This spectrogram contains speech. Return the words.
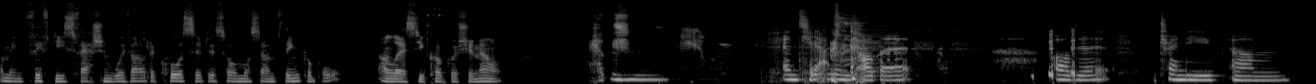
i mean 50s fashion without a corset is almost unthinkable unless you Coco Chanel. Ouch. Mhm. And Cat. certainly all the all the trendy um,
